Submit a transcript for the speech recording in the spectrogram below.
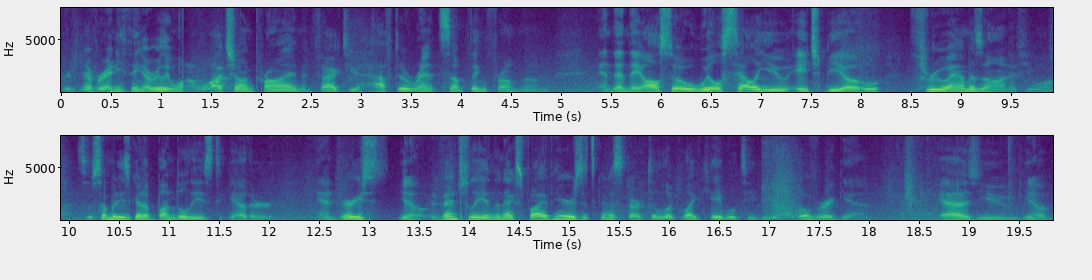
there's never anything I really want to watch on Prime. In fact, you have to rent something from them. And then they also will sell you HBO through Amazon if you want. So somebody's going to bundle these together. And very, you know, eventually in the next five years, it's going to start to look like cable TV all over again as you, you know,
